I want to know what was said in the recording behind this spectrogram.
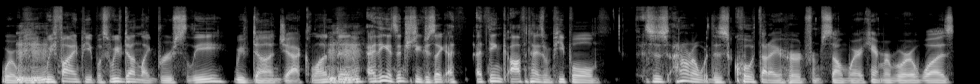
where we, mm-hmm. we find people. So we've done like Bruce Lee, we've done Jack London. Mm-hmm. I think it's interesting because like I, I think oftentimes when people this is I don't know what this quote that I heard from somewhere. I can't remember where it was,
